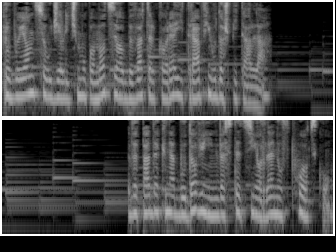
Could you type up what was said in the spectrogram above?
Próbujący udzielić mu pomocy obywatel Korei trafił do szpitala. Wypadek na budowie inwestycji Orlenu w Płocku.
